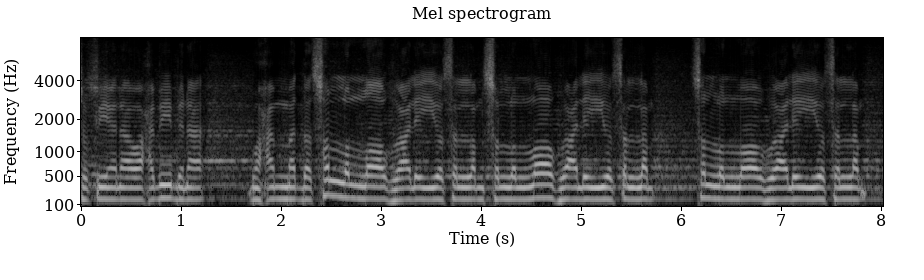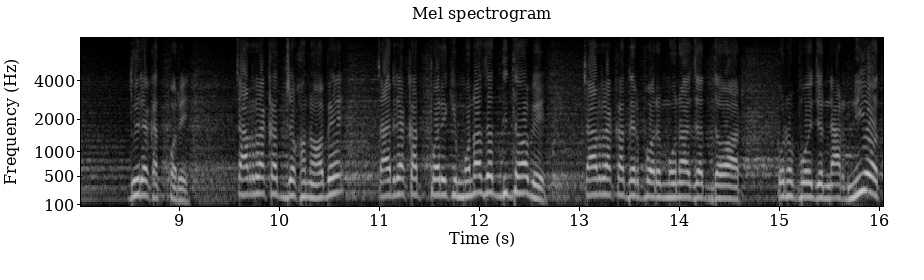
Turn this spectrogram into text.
শফিনা ও হাবিবিনা মুহাম্মদ বা সাল্লাল্লাহু আলাইহি ওসাল্লাম সাল্লাল্লাহু আলাইহি ওসাল্লাম সাল্লাল্লাহু আলাইহি ওসাল্লাম দুই রাকাত পরে। চার রাকাত যখন হবে, চার রাকাত পরে কি মোনাজাত দিতে হবে? চার রাকাতের পরে মোনাজাত দেওয়ার কোনো প্রয়োজন আর নিয়ত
